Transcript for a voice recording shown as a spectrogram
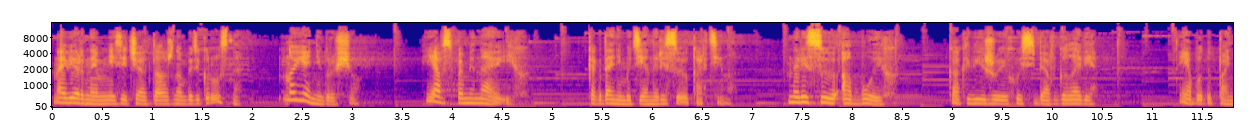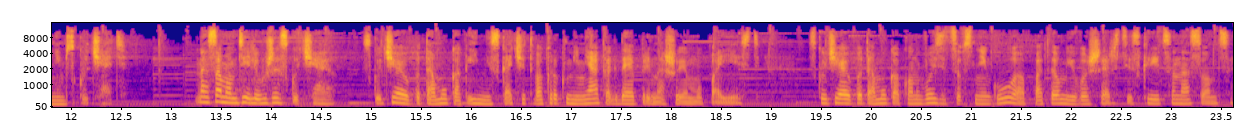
Наверное, мне сейчас должно быть грустно, но я не грущу. Я вспоминаю их. Когда-нибудь я нарисую картину. Нарисую обоих, как вижу их у себя в голове. Я буду по ним скучать. На самом деле уже скучаю. Скучаю потому, как Инни скачет вокруг меня, когда я приношу ему поесть. Скучаю потому, как он возится в снегу, а потом его шерсть искрится на солнце.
